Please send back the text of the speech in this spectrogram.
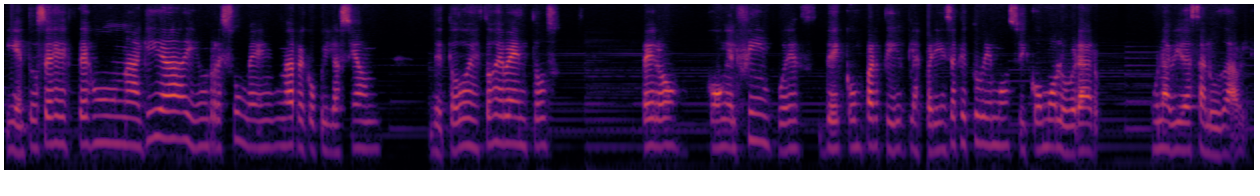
y entonces este es una guía y un resumen, una recopilación de todos estos eventos, pero con el fin pues de compartir la experiencia que tuvimos y cómo lograr una vida saludable.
